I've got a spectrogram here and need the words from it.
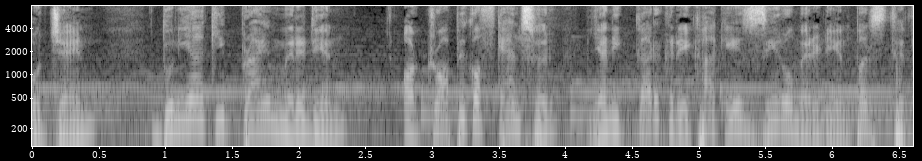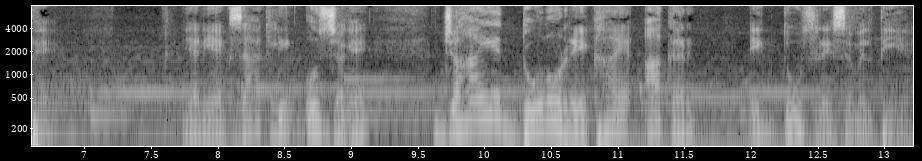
उज्जैन दुनिया की प्राइम मेरिडियन और ट्रॉपिक ऑफ़ कैंसर यानी कर्क रेखा के ज़ीरो मेरिडियन पर स्थित है। यानी एग्जैक्टली exactly उस जगह जहाँ ये दोनों रेखाएँ आकर एक दूसरे से मिलती है।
